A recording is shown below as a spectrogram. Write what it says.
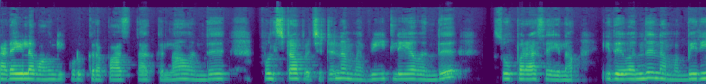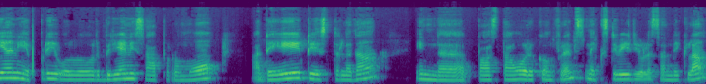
கடையில் வாங்கி கொடுக்குற பாஸ்தாக்கெல்லாம் வந்து ஃபுல் ஸ்டாப் வச்சுட்டு நம்ம வீட்லேயே வந்து சூப்பராக செய்யலாம். இது வந்து நம்ம பிரியாணி எப்படி ஒரு ஒரு பிரியாணி சாப்பிட்றோமோ அதே டேஸ்ட்டில் தான் இந்த பாஸ்தாவும் இருக்கும் ஃப்ரெண்ட்ஸ் நெக்ஸ்ட் வீடியோவில் சந்திக்கலாம்.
